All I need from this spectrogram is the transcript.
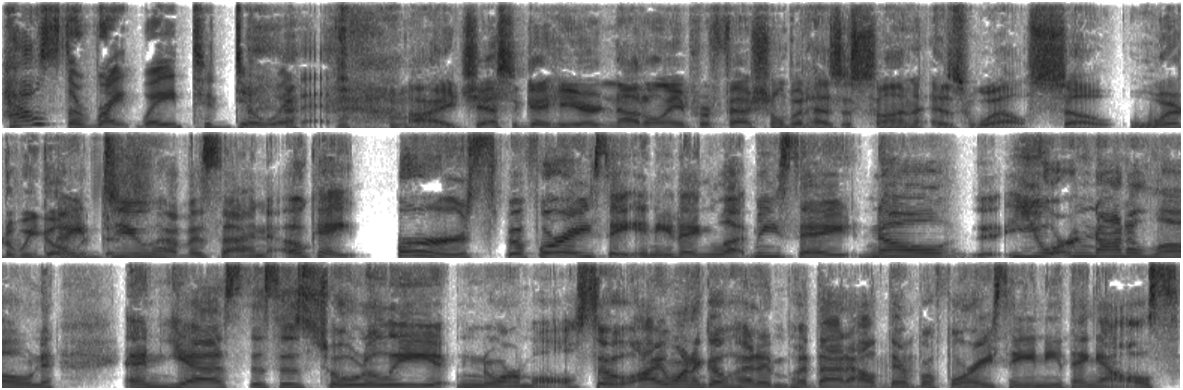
How's the right way to deal with it? All right, Jessica here, not only a professional, but has a son as well. So, where do we go I with this? do have a son. Okay, first, before I say anything, let me say no, you are not alone. And yes, this is totally normal. So I want to go ahead and put that out there mm-hmm. before I say anything else.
